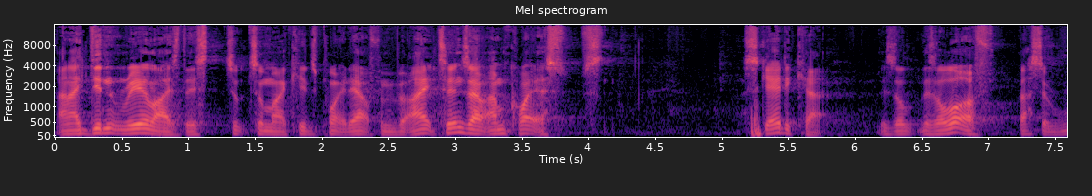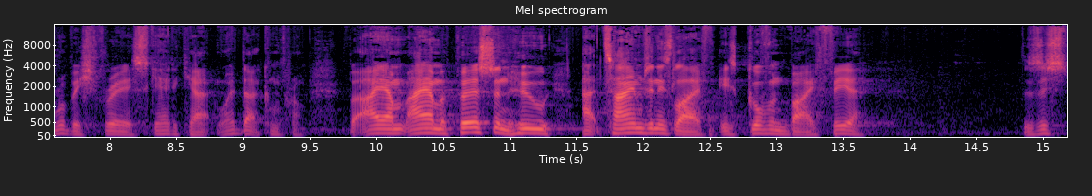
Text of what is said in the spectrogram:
and I didn't realize this till my kids pointed out for me, but I, it turns out I'm quite a scaredy cat. There's a, there's a lot of, that's a rubbish phrase, scaredy cat. Where'd that come from? But I am, I am a person who, at times in his life, is governed by fear. Does this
